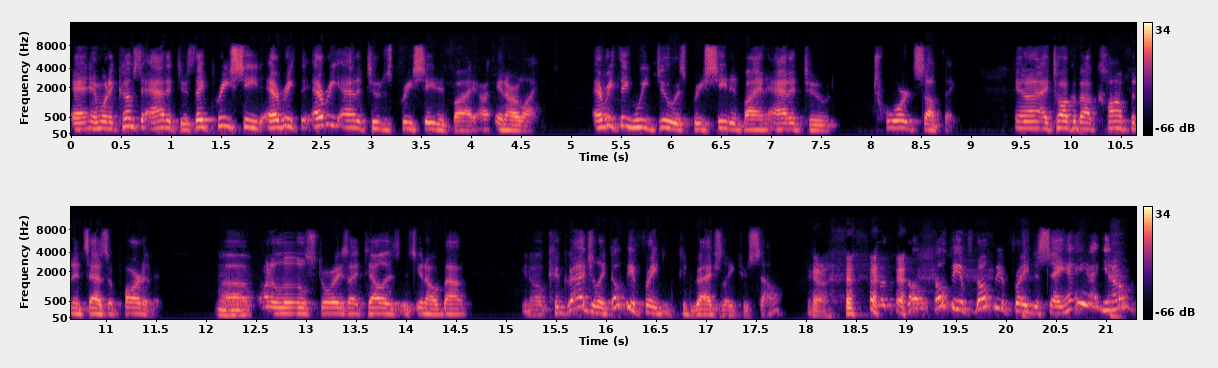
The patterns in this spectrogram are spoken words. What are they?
And, and when it comes to attitudes, they precede everything. Every attitude is preceded by uh, in our life. Everything we do is preceded by an attitude towards something. And I, I talk about confidence as a part of it. Mm-hmm. Uh, one of the little stories I tell is, is, you know, about, you know, congratulate. Don't be afraid to congratulate yourself. Yeah. don't, don't, be don't be afraid to say, hey, you know,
